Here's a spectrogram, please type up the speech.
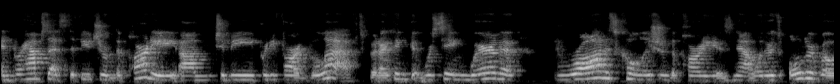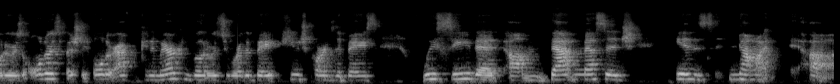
and perhaps that's the future of the party um, to be pretty far to the left. But I think that we're seeing where the broadest coalition of the party is now, whether it's older voters, older, especially older African American voters who are the ba- huge part of the base, we see that um, that message is not uh,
